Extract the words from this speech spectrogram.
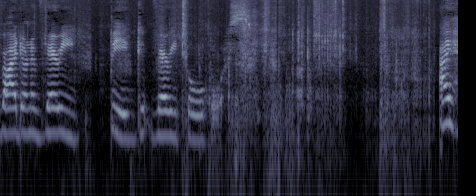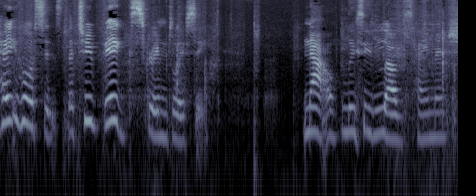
ride on a very big, very tall horse. I hate horses. They're too big, screamed Lucy. Now, Lucy loves Hamish.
